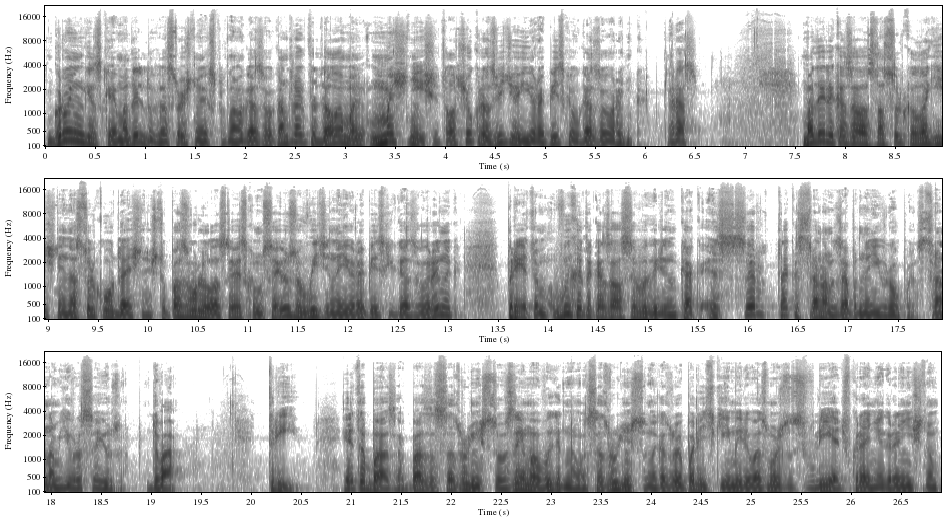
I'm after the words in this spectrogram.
Гронингенская модель долгосрочного экспортного газового контракта дала мощнейший толчок развитию европейского газового рынка. Раз – Модель оказалась настолько логичной, настолько удачной, что позволила Советскому Союзу выйти на европейский газовый рынок. При этом выход оказался выгоден как СССР, так и странам Западной Европы, странам Евросоюза. Два. Три. Это база, база сотрудничества, взаимовыгодного сотрудничества, на которое политики имели возможность влиять в крайне ограниченном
